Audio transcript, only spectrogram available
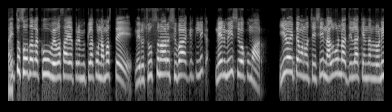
రైతు సోదరులకు వ్యవసాయ ప్రేమికులకు నమస్తే. మీరు చూస్తున్నారు శివ అగ్రి క్లినిక్. నేను మీ శివకుమార్. ఈ రోజు అయితే మనం వచ్చేసి నల్గొండ జిల్లా కేంద్రంలోని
